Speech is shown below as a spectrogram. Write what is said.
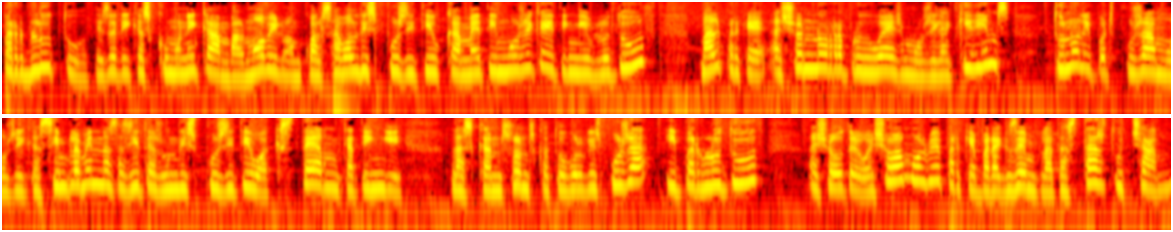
per Bluetooth, és a dir, que es comunica amb el mòbil o amb qualsevol dispositiu que emeti música i tingui Bluetooth, val? perquè això no reprodueix música. Aquí dins tu no li pots posar música, simplement necessites un dispositiu extern que tingui les cançons que tu vulguis posar i per Bluetooth això ho treu. Això va molt bé perquè, per exemple, t'estàs dutxant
